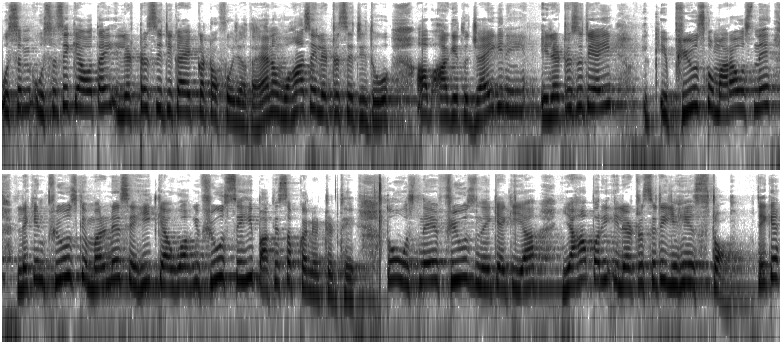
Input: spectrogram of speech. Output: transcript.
उस उससे क्या होता है? इलेक्ट्रिसिटी का एक कट ऑफ़ हो जाता है ना? वहाँ से इलेक्ट्रिसिटी तो अब आगे तो जाएगी नहीं। इलेक्ट्रिसिटी आई फ्यूज़ को मारा उसने, लेकिन फ्यूज़ के मरने से ही क्या हुआ कि फ्यूज़ से ही बाकी सब कनेक्टेड थे। तो उसने फ्यूज़ ने क्या किया? यहाँ पर ही इलेक्ट्रिसिटी यहीं स्टॉप ठीक है?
